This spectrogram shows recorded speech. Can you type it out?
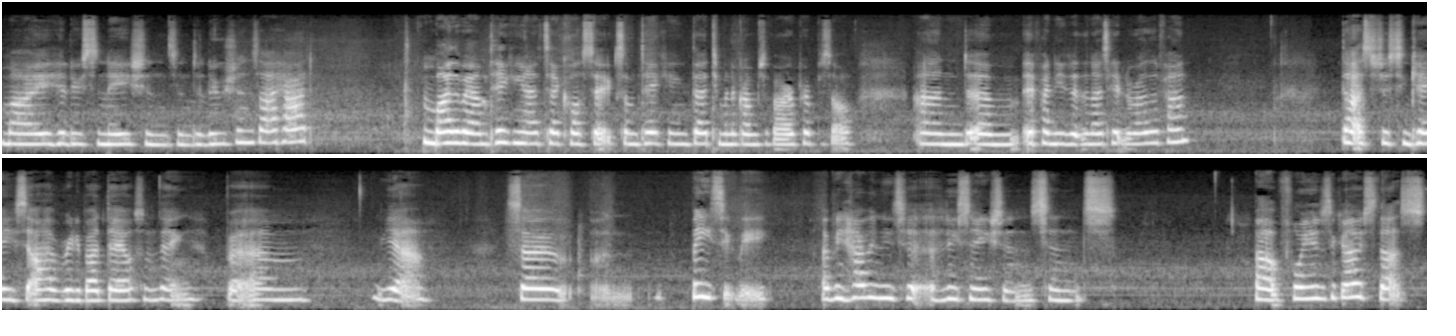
my hallucinations and delusions that I had. And by the way, I'm taking antipsychotics. I'm taking 30 milligrams of aripiprazole. And um, if I need it, then I take lorazepam. That's just in case I have a really bad day or something. But, um, yeah. So, basically, I've been having these hallucinations since about four years ago. So that's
